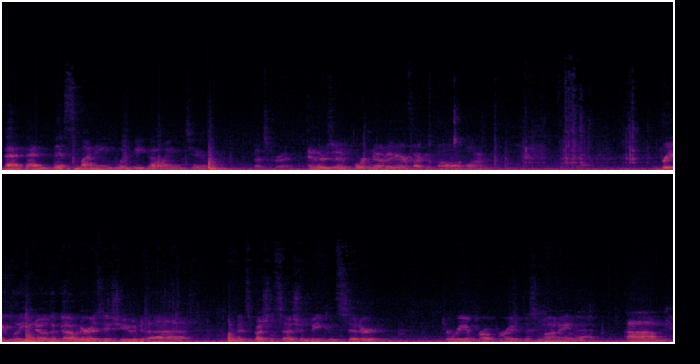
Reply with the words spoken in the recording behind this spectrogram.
that then this money would be going to. That's correct. And there's an important note here, if I could follow up on it. Briefly, you know, the governor has issued, uh, that special session be considered to reappropriate this money. Um,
